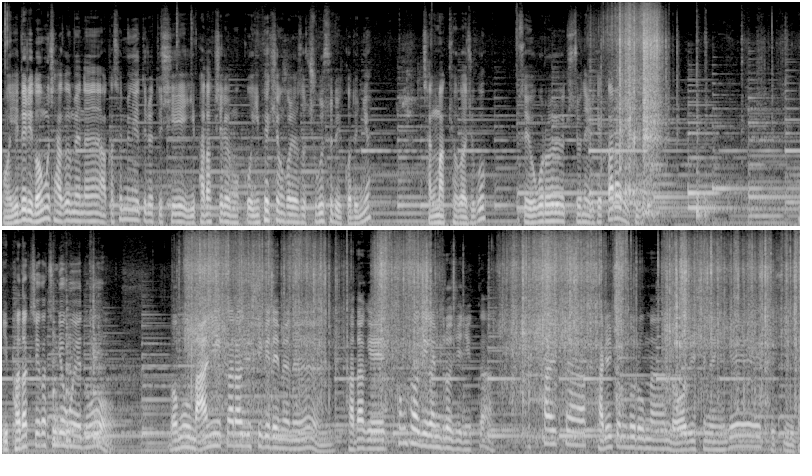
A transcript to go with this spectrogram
어, 얘들이 너무 작으면은 아까 설명해드렸듯이 이 바닥실을 먹고 인펙션 걸려서 죽을 수도 있거든요. 장 막혀가지고 그래서 요거를 기존에 이렇게 깔아주시고 이 바닥재 같은 경우에도 너무 많이 깔아주시게 되면은 바닥에 청소하기가 힘들어지니까 살짝 가릴 정도로만 넣어주시는 게 좋습니다.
